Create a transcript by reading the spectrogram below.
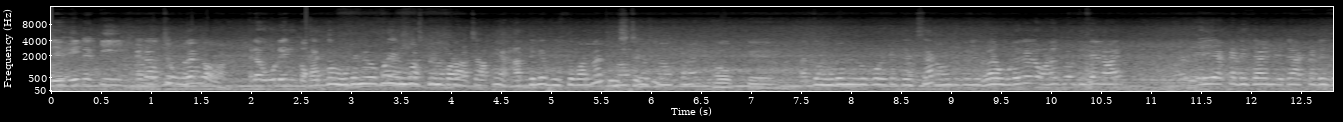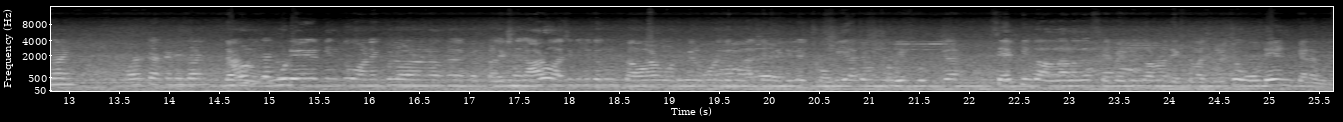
যে এটা কি? এটা হচ্ছে উডেন কভার এটা উডেন কভার একদম উডেনের উপরে এমবস প্রিন্ট করা আছে। আপনি হাত দিলে বুঝতে পারবেন। ইনস্ট্যান্টলি ওকে একদম উডেনের উপর এটা টেক্সচার এবার উডেনের অনেকগুলো ডিজাইন হয়। এই একটা ডিজাইন এটা একটা ডিজাইন ওটা একটা ডিজাইন দেখুন উডের কিন্তু অনেকগুলো কালেকশন আরও আছে। কিছু। দেখুন ফ্লাওয়ার মোটিভের উপরে দেখুন আছে। মিডিলে ছবি আছে এবং ছবির প্রতিটা শেপ কিন্তু আলাদা আলাদা শেপের কিন্তু আমরা দেখতে পাচ্ছি। হচ্ছে উডেন ক্যাটাগরি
